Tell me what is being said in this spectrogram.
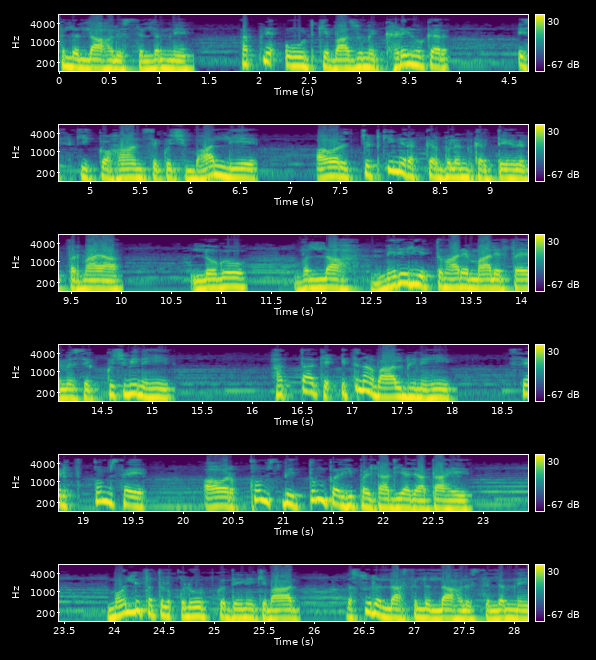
صلی اللہ علیہ وسلم نے اپنے اونٹ کے بازو میں کھڑے ہو کر اس کی کوہان سے کچھ بال لیے۔ اور چٹکی میں رکھ کر بلند کرتے ہوئے فرمایا، لوگو، واللہ میرے لیے تمہارے مال فے میں سے کچھ بھی نہیں، حتیٰ کہ اتنا بال بھی نہیں، صرف خمس ہے اور خمس بھی تم پر ہی پلٹا دیا جاتا ہے۔ مولفت القلوب کو دینے کے بعد رسول اللہ صلی اللہ علیہ وسلم نے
